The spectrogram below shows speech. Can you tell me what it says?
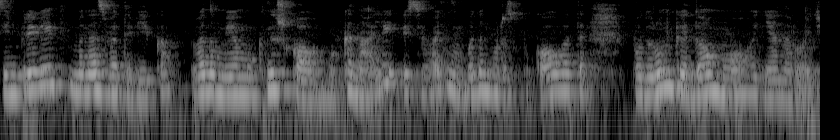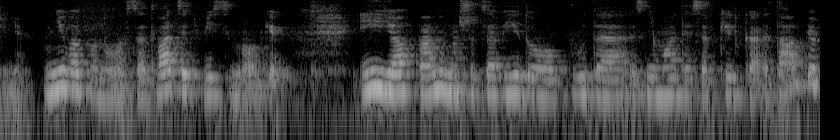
Всім привіт! Мене звати Віка. Ви на моєму книжковому каналі, і сьогодні ми будемо розпаковувати подарунки до мого дня народження. Мені виповнилося 28 років, і я впевнена, що це відео буде зніматися в кілька етапів,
